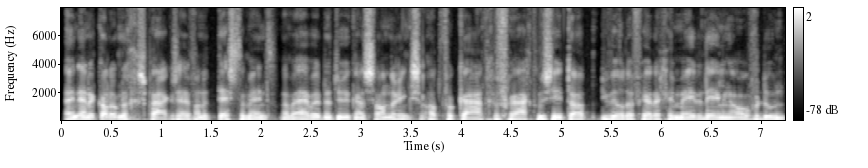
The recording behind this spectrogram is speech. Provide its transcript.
En, en er kan ook nog sprake zijn van het testament. Nou, wij hebben natuurlijk aan Sanderings advocaat gevraagd hoe zit dat. Die wil daar verder geen mededelingen over doen.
